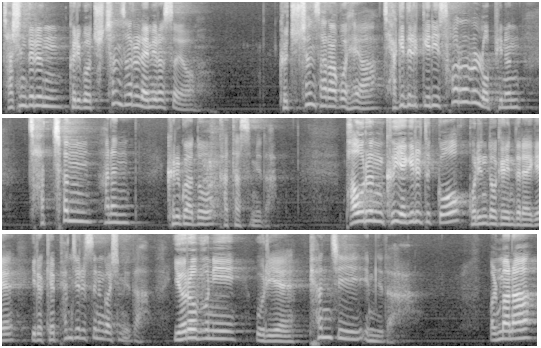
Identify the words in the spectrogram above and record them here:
자신들은 그리고 추천서를 내밀었어요. 그 추천사라고 해야 자기들끼리 서로를 높이는 자천하는 글과도 같았습니다. 바울은 그 얘기를 듣고 고린도 교인들에게 이렇게 편지를 쓰는 것입니다. 여러분이 우리의 편지입니다. 얼마나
